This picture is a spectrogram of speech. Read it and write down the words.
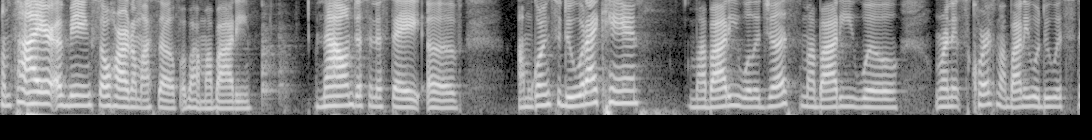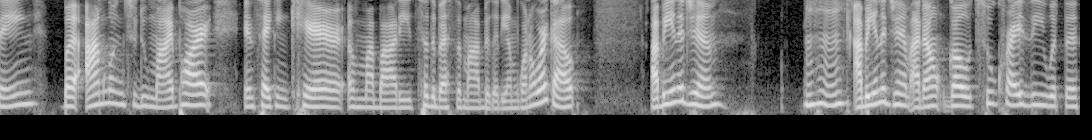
I'm tired of being so hard on myself about my body. Now i'm just in a state of i'm going to do what i can My body will adjust, my body will run its course, my body will do its thing. But I'm going to do my part in taking care of my body to the best of my ability. I'm going to work out. I'll be in the gym. Mm-hmm. I'll be in the gym. I don't go too crazy with the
